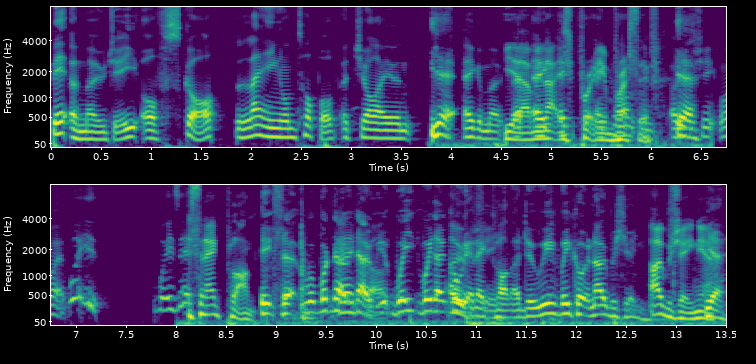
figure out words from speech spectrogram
bit emoji of Scott laying on top of a giant Yeah. egg emoji. Yeah, I mean, that is pretty impressive. Yeah. What, what is, what is it? It's an eggplant. It's a, well, no, no, we, we don't call it an Aubergine. eggplant, though, do we? We call it an aubergine. Aubergine. Yeah. Yeah.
